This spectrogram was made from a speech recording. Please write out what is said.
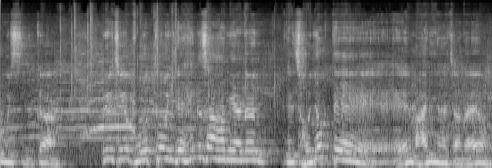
하고 있으니까. 그리고 제가 보통 이제 행사하면은 이제 저녁 때 많이 하잖아요.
